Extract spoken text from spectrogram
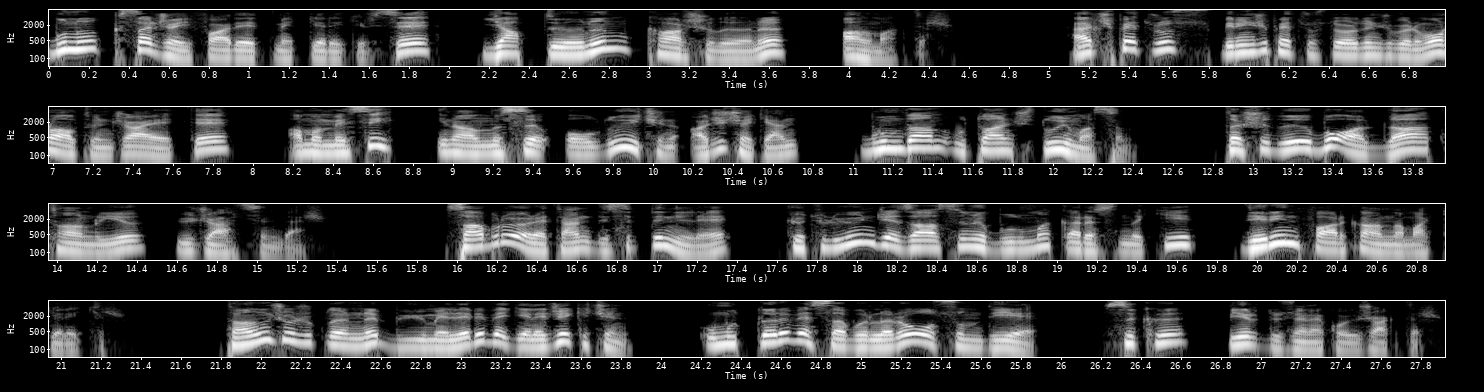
Bunu kısaca ifade etmek gerekirse yaptığının karşılığını almaktır. Elçi Petrus 1. Petrus 4. bölüm 16. ayette ama Mesih inanlısı olduğu için acı çeken bundan utanç duymasın. Taşıdığı bu adla Tanrı'yı yüceltsin der. Sabrı öğreten disiplin ile kötülüğün cezasını bulmak arasındaki derin farkı anlamak gerekir. Tanrı çocuklarını büyümeleri ve gelecek için umutları ve sabırları olsun diye sıkı bir düzene koyacaktır.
